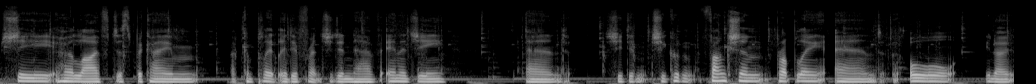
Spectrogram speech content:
she her life just became completely different. She didn't have energy, and she didn't she couldn't function properly, and all you know,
